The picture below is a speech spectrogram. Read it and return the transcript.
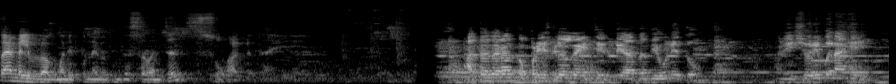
फॅमिली ब्लॉगमध्ये पुन्हा एकदा तुमचं सर्वांचं स्वागत आहे. आता जरा कपडे इस्त्रीला जायचे ते आता देऊन येतो. आणि ईश्वरी पण आहे.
